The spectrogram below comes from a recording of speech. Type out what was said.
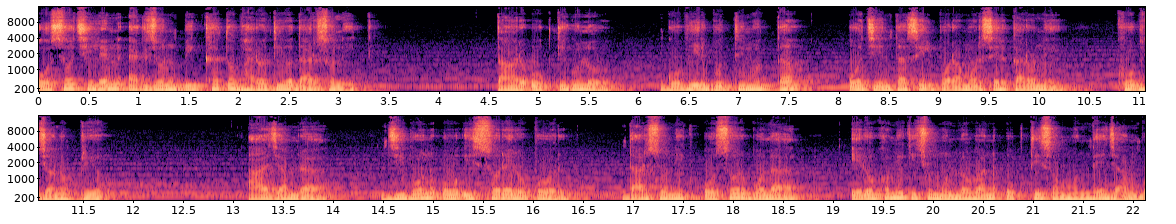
ওশো ছিলেন একজন বিখ্যাত ভারতীয় দার্শনিক। তাঁর উক্তিগুলো গভীর বুদ্ধিমত্তা ও চিন্তাশীল পরামর্শের কারণে খুব জনপ্রিয়। আজ আমরা জীবন ও ঈশ্বরের ওপর দার্শনিক ওশোর বলা এরকমই কিছু মূল্যবান উক্তি সম্বন্ধে জানব।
